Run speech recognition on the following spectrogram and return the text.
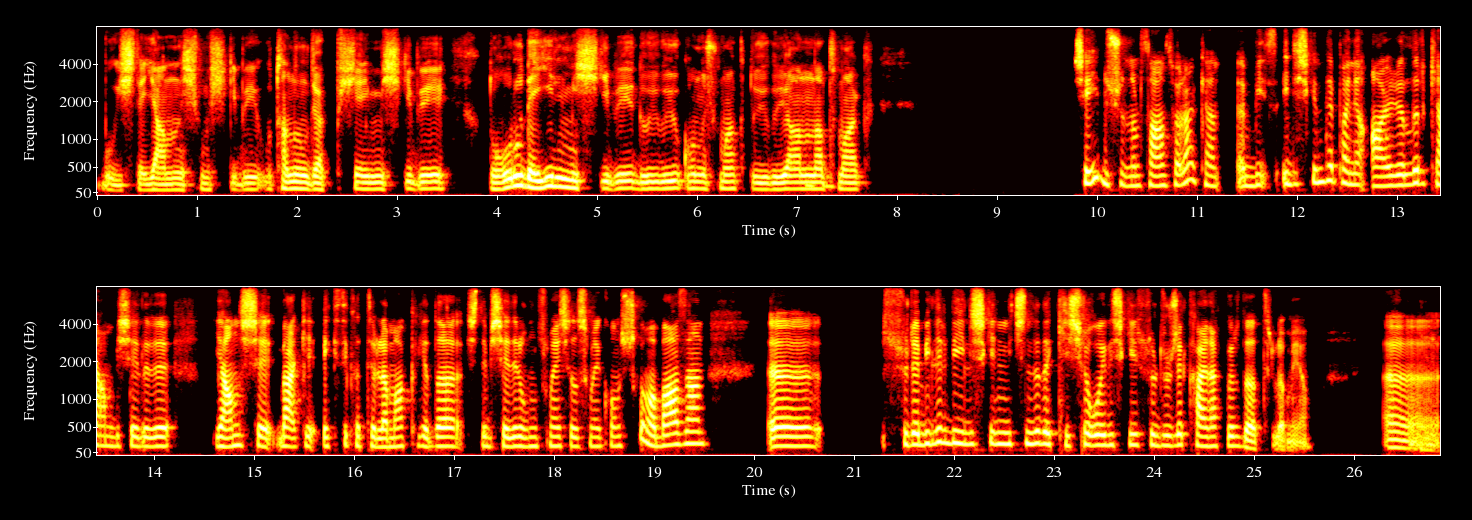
bu işte yanlışmış gibi utanılacak bir şeymiş gibi doğru değilmiş gibi duyguyu konuşmak duyguyu anlatmak Şeyi düşündüm sen söylerken e, biz ilişkinde hep hani ayrılırken bir şeyleri yanlış şey belki eksik hatırlamak ya da işte bir şeyleri unutmaya çalışmayı konuştuk ama bazen e, sürebilir bir ilişkinin içinde de kişi o ilişkiyi sürdürecek kaynakları da hatırlamıyor. Hı,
